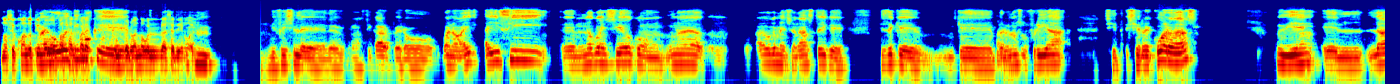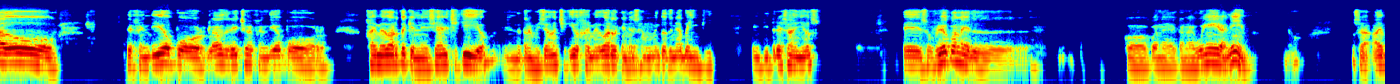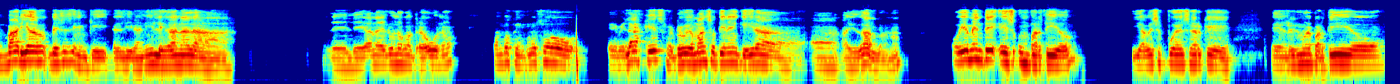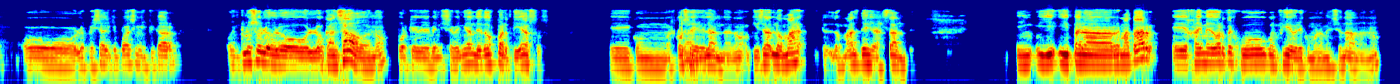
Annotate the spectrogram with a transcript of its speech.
no sé cuánto tiempo va a pasar para que, un peruano vuelva a hacer 10 goles difícil de, pronosticar, pero bueno, ahí, ahí sí eh, no coincido con una, algo que mencionaste, que dice que, que Perú no sufría, si, recuerdas, muy bien, el lado defendido por, lado derecho defendido por Jaime Duarte, que le decía el chiquillo, en la transmisión el chiquillo Jaime Duarte, que en ese momento tenía 23 años, eh, sufrió con el, con, el, con iraní, ¿no? O sea, hay varias veces en que el iraní le gana la le, gana el uno contra uno, tanto que incluso eh, Velázquez o el propio Manso tienen que ir a, ayudarlo, ¿no? Obviamente es un partido y a veces puede ser que el ritmo del partido o lo especial que pueda significar, o incluso lo, lo cansado, ¿no? Porque se venían de dos partidazos. Eh, con Escocia y Holanda, ¿no? Quizás los más, los más desgastantes. Y, para rematar, eh, Jaime Duarte jugó con fiebre, como lo mencionaba, ¿no?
